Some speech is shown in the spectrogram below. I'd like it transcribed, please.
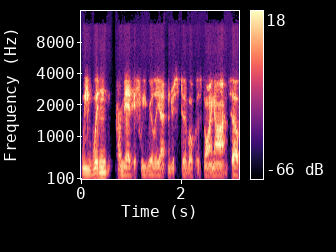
we wouldn't permit if we really understood what was going on. So,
